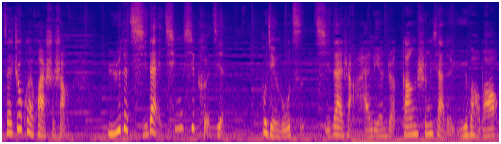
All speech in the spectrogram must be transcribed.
在这块化石上。鱼的脐带清晰可见，不仅如此，脐带上还连着刚生下的鱼宝宝。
